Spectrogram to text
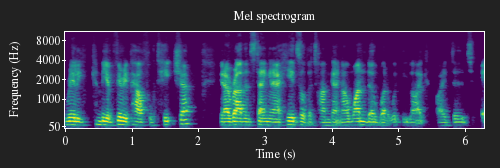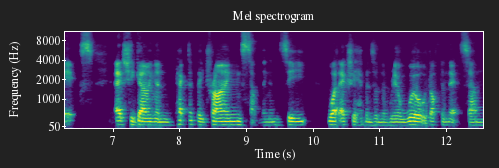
really can be a very powerful teacher you know, rather than staying in our heads all the time going, I wonder what it would be like if I did X, actually going and practically trying something and see what actually happens in the real world. Often that's, um,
